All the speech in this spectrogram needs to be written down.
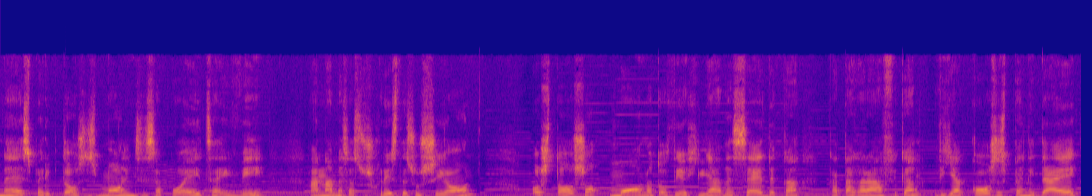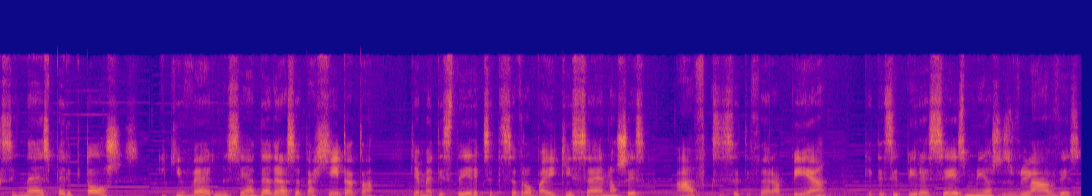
νέες περιπτώσεις μόλυνσης από HIV ανάμεσα στους χρήστες ουσιών, ωστόσο μόνο το 2011 καταγράφηκαν 256 νέες περιπτώσεις. Η κυβέρνηση αντέδρασε ταχύτατα και με τη στήριξη της Ευρωπαϊκής Ένωσης αύξησε τη θεραπεία και τις υπηρεσίες μείωσης βλάβης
